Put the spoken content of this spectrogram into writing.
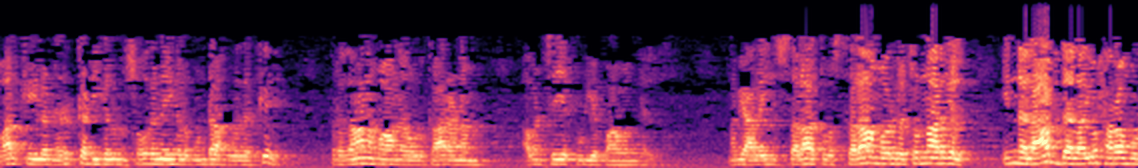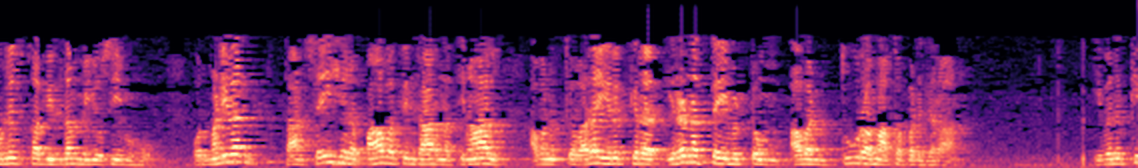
வாழ்க்கையில நெருக்கடிகளும் சோதனைகளும் உண்டாகுவதற்கு பிரதானமான ஒரு காரணம் அவன் செய்யக்கூடிய பாவங்கள். நபி அலஹி சலாத்து வசலாம் அவர்கள் சொன்னார்கள் ஒரு மனிதன் தான் செய்கிற பாவத்தின் காரணத்தினால் அவனுக்கு வர இருக்கிற இரணத்தை விட்டும் அவன் தூரமாக்கப்படுகிறான். இவனுக்கு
